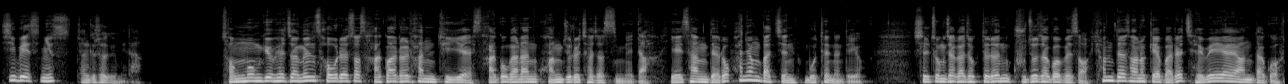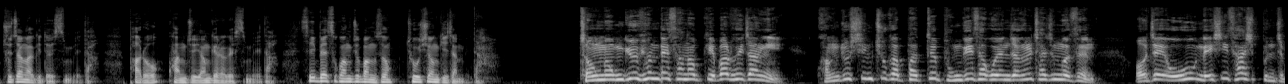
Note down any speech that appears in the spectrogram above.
CBS 뉴스 장규석입니다. 정몽규 회장은 서울에서 사과를 한 뒤에 사고가 난 광주를 찾았습니다. 예상대로 환영받진 못했는데요. 실종자 가족들은 구조 작업에서 현대산업개발을 제외해야 한다고 주장하기도 했습니다. 바로 광주 연결하겠습니다. CBS 광주 방송 조시영 기자입니다. 정몽규 현대산업개발 회장이 광주 신축 아파트 붕괴 사고 현장을 찾은 것은 어제 오후 4시 40분쯤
